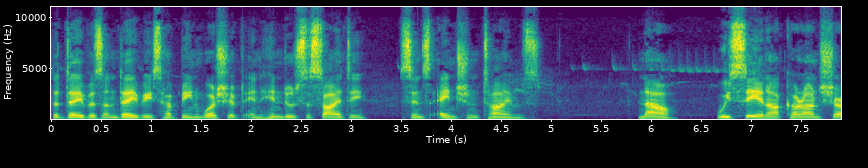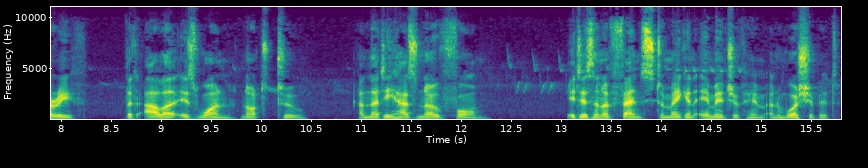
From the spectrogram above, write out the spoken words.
the Devas and Devis have been worshipped in Hindu society since ancient times. Now, we see in our Quran Sharif that Allah is one, not two, and that He has no form. It is an offense to make an image of Him and worship it.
